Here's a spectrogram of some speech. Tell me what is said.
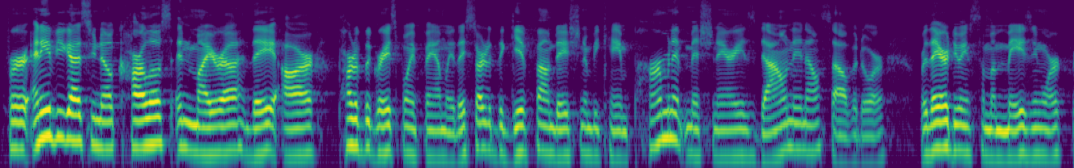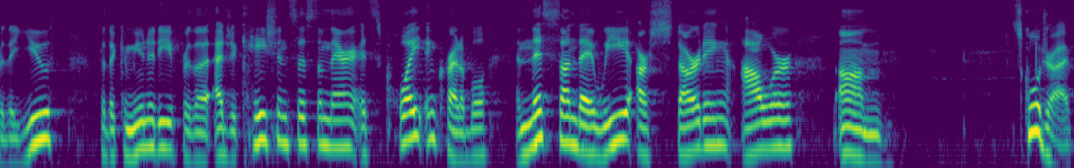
For any of you guys who know Carlos and Myra, they are part of the Grace Point family. They started the Give Foundation and became permanent missionaries down in El Salvador, where they are doing some amazing work for the youth for the community, for the education system there. It's quite incredible. And this Sunday, we are starting our um, school drive.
